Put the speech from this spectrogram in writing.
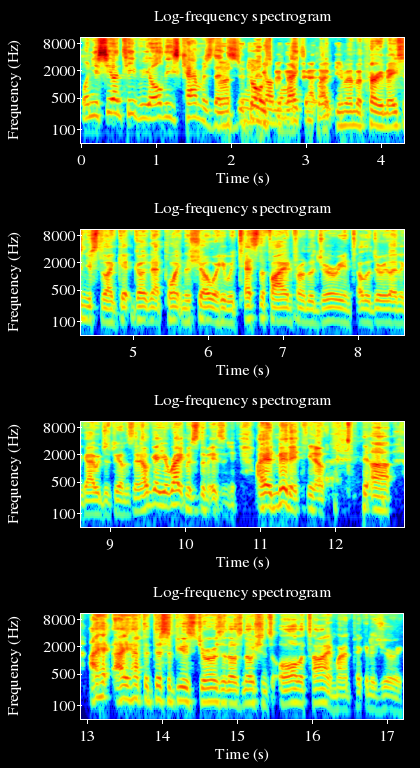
when you see on TV all these cameras that Well, zoom it's in always on the like that. I, you remember Perry Mason used to like get go to that point in the show where he would testify in front of the jury and tell the jury like the guy would just be on the stand. Okay, you're right, Mr. Mason. I admit it. You know, uh, I I have to disabuse jurors of those notions all the time when I'm picking a jury.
